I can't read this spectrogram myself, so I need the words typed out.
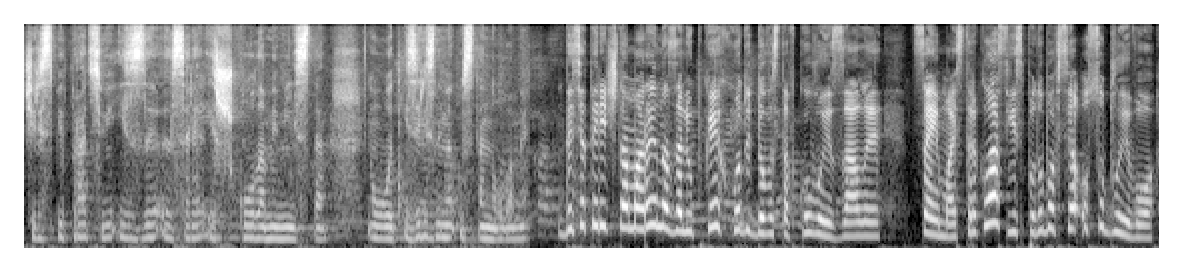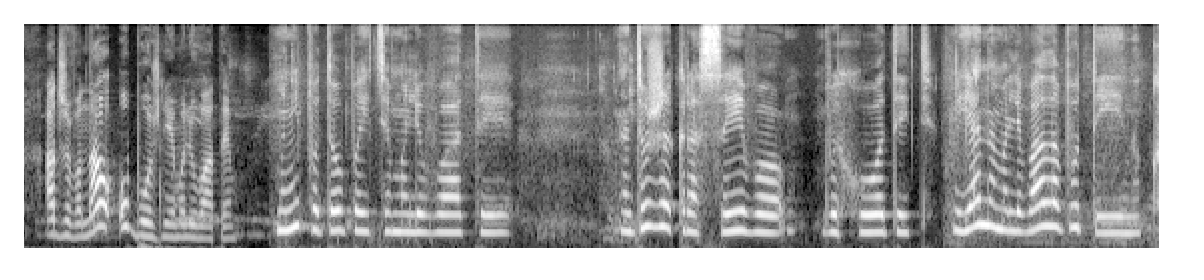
через співпрацю із, е, із школами міста, от, із різними установами. Десятирічна Марина залюбки ходить до виставкової зали. Цей майстер-клас їй сподобався особливо, адже вона обожнює малювати. Мені подобається малювати. Дуже красиво виходить. Я намалювала будинок.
